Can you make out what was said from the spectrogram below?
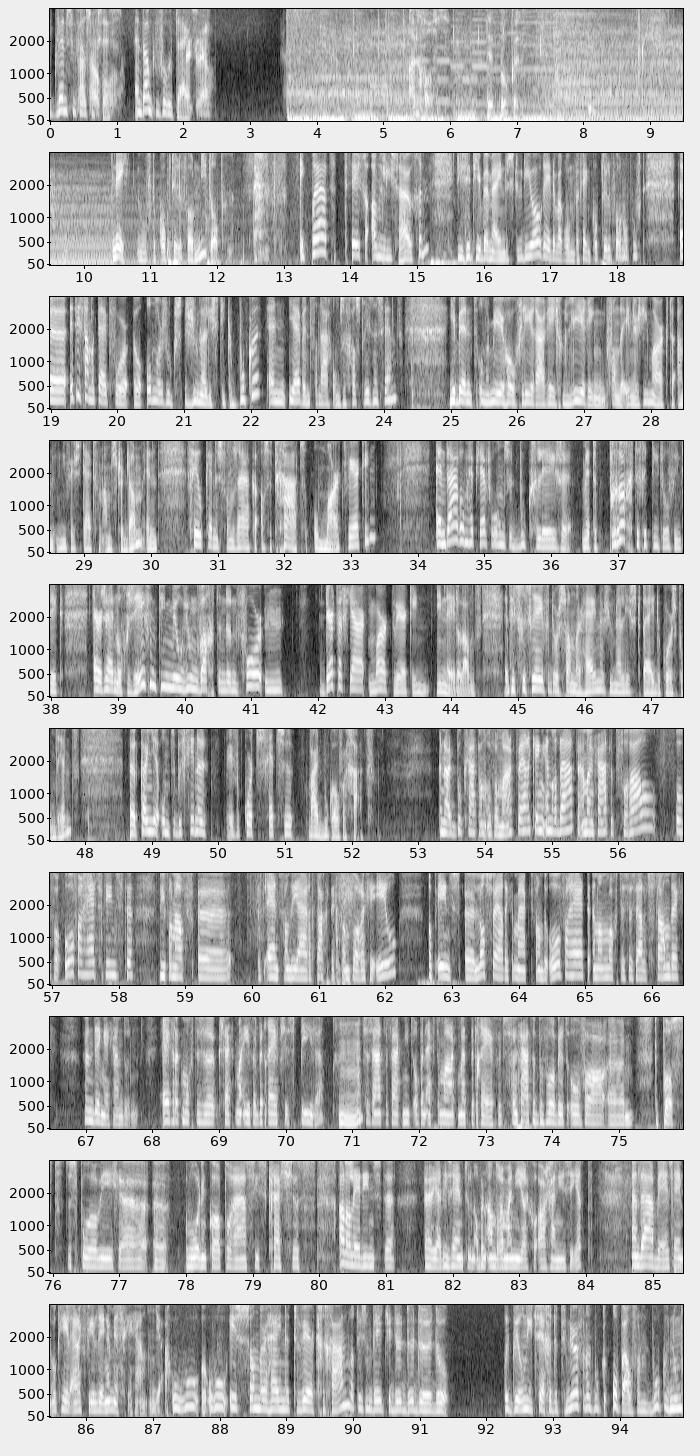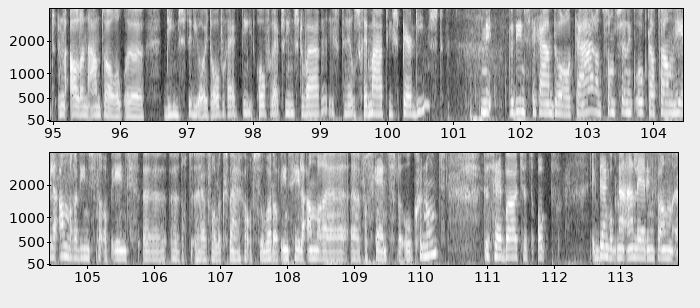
Ik wens u veel succes. En dank u voor uw tijd. Dank u wel. Argos. De boeken. Nee, u hoeft de koptelefoon niet op. Ik praat tegen Annelies Huigen. Die zit hier bij mij in de studio. Reden waarom er geen koptelefoon op hoeft. Eh, het is namelijk tijd voor eh, onderzoeksjournalistieke boeken. En jij bent vandaag onze gastrecensent. Je bent onder meer hoogleraar regulering van de energiemarkten... aan de Universiteit van Amsterdam. En veel kennis van zaken als het gaat om marktwerking. En daarom heb jij voor ons het boek gelezen met de prachtige titel, vind ik. Er zijn nog 17 miljoen wachtenden voor u. 30 jaar marktwerking in Nederland. Het is geschreven door Sander Heijnen, journalist bij De Correspondent. Eh, kan je om te beginnen even kort schetsen waar het boek over gaat? Nou, het boek gaat dan over marktwerking inderdaad. En dan gaat het vooral over overheidsdiensten... die vanaf eh, het eind van de jaren tachtig van vorige eeuw... opeens eh, los werden gemaakt van de overheid. En dan mochten ze zelfstandig hun dingen gaan doen. Eigenlijk mochten ze, ik zeg maar even, bedrijfjes spelen. Want ze zaten vaak niet op een echte markt met bedrijven. Dus dan gaat het bijvoorbeeld over ehm, de post, de spoorwegen... eh, woningcorporaties, crashes, allerlei diensten... Eh, ja, die zijn toen op een andere manier georganiseerd. En daarbij zijn ook heel erg veel dingen misgegaan. Ja, hoe, hoe, hoe is Sander Heijnen te werk gegaan? Wat is een beetje de, de, de, de ik wil niet zeggen de teneur van het boek, de opbouw van het boek. U noemt een, al een aantal eh, diensten die ooit overheid, die overheidsdiensten waren. Is het heel schematisch per dienst? Nee, de diensten gaan door elkaar. En soms vind ik ook dat dan hele andere diensten opeens... eh, eh, eh, Volkswagen of zo worden opeens hele andere verschijnselen ook genoemd. Dus hij bouwt het op... Ik denk ook naar aanleiding van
